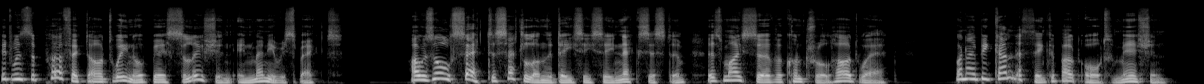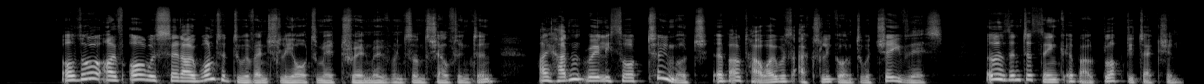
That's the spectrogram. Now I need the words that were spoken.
It was the perfect Arduino based solution in many respects. I was all set to settle on the DCC Next system as my servo control hardware when I began to think about automation. Although I've always said I wanted to eventually automate train movements on Shelfington, I hadn't really thought too much about how I was actually going to achieve this, other than to think about block detection.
